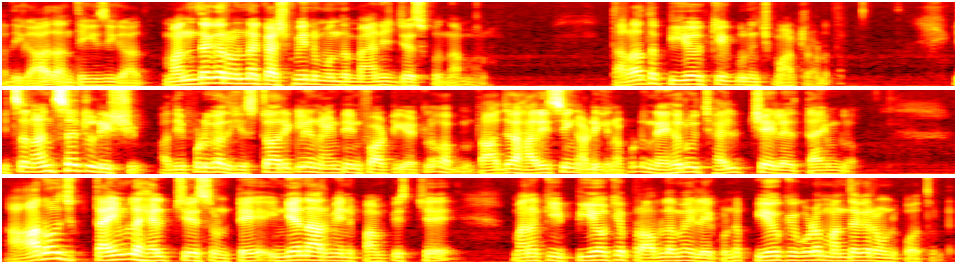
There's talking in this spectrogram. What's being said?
అది కాదు అంత ఈజీ కాదు. మన దగ్గర ఉన్న కాశ్మీర్ని ముందు మేనేజ్ చేసుకుందాం మనం. తర్వాత పిఓకే గురించి మాట్లాడదాం. ఇట్స్ అన్ అన్సెటిల్డ్ ఇష్యూ అది ఇప్పుడు కాదు హిస్టారిక్లీ నైన్టీన్ ఫార్టీ ఎయిట్లో రాజా హరి సింగ్ అడిగినప్పుడు నెహ్రూ హెల్ప్ చేయలేదు టైంలో ఆ రోజు టైంలో హెల్ప్ చేసి ఉంటే ఇండియన్ ఆర్మీని పంపిస్తే మనకి పిఓకే ప్రాబ్లమే లేకుండా పిఓకే కూడా మన దగ్గర ఉండిపోతుండే.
